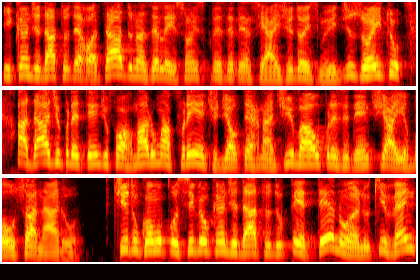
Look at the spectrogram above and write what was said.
e candidato derrotado nas eleições presidenciais de 2018, Haddad pretende formar uma frente de alternativa ao presidente Jair Bolsonaro. Tido como possível candidato do PT no ano que vem,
